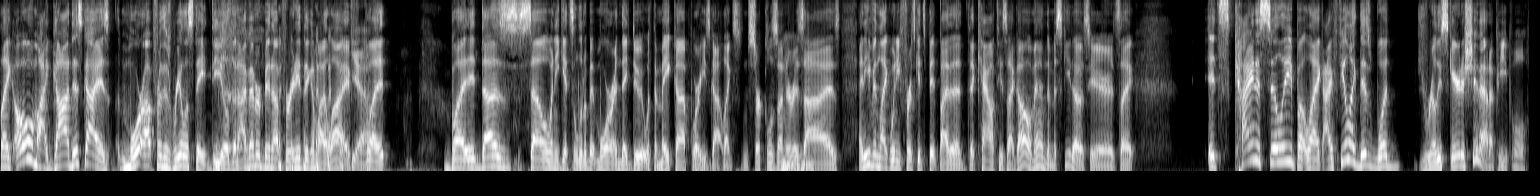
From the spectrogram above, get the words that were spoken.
like oh my god this guy is more up for this real estate deal than I've ever been up for anything in my life. Yeah. but but it does sell when he gets a little bit more and they do it with the makeup where he's got like some circles under his eyes. And even like when he first gets bit by the the count he's like oh man the mosquitoes here. It's like it's kind of silly but like i feel like this would really scare the shit out of people.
